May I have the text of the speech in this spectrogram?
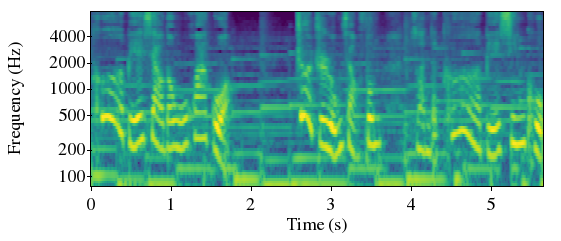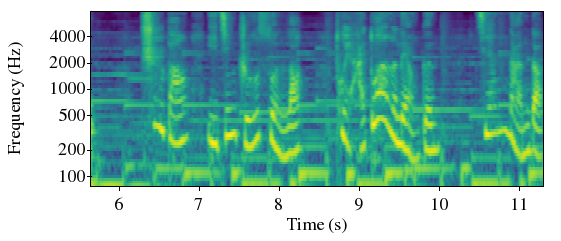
特别小的无花果。这只绒小蜂钻得特别辛苦，翅膀已经折损了，腿还断了两根，艰难地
